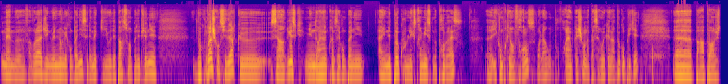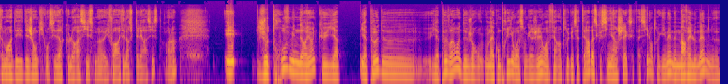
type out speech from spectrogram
même, euh, enfin voilà, Jin et compagnie, c'est des mecs qui au départ sont un peu des pionniers. Donc moi, je considère que c'est un risque, mine de rien, que prennent ces compagnies à une époque où l'extrémisme progresse. Euh, y compris en France. Voilà, on, pour rien vous cacher, on a passé un week-end un peu compliqué euh, par rapport justement à des, gens qui considèrent que le racisme, euh, il faut arrêter d'insulter les racistes. Voilà. Et je trouve, mine de rien, qu'il y a il y a peu de il y a peu vraiment de genre on a compris on va s'engager on va faire un truc etc parce que signer un chèque c'est facile entre guillemets même Marvel eux-mêmes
